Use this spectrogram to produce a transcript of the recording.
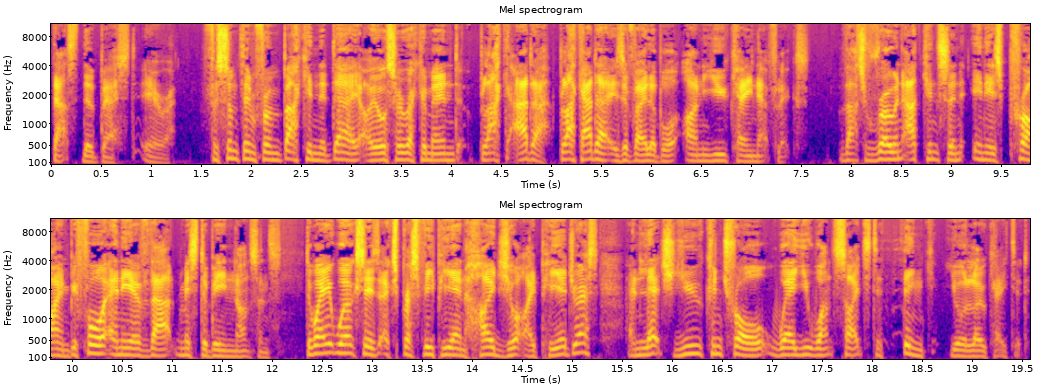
that's the best era. For something from back in the day, I also recommend Blackadder. Blackadder is available on UK Netflix. That's Rowan Atkinson in his prime, before any of that Mr. Bean nonsense. The way it works is ExpressVPN hides your IP address and lets you control where you want sites to think you're located.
